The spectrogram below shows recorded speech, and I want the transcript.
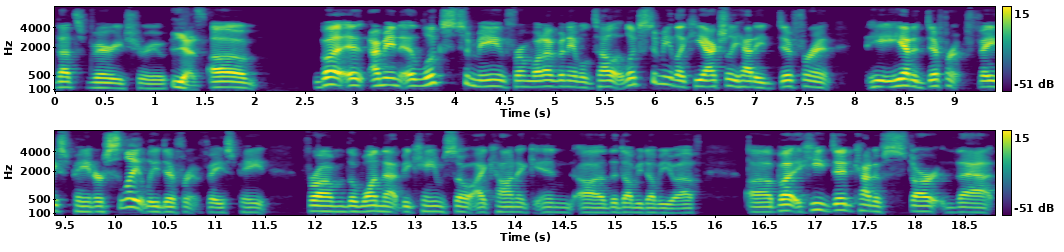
that's very true. yes. Um, but it, I mean, it looks to me, from what I've been able to tell, it looks to me like he actually had a different he, he had a different face paint or slightly different face paint from the one that became so iconic in uh, the WWF. Uh, but he did kind of start that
